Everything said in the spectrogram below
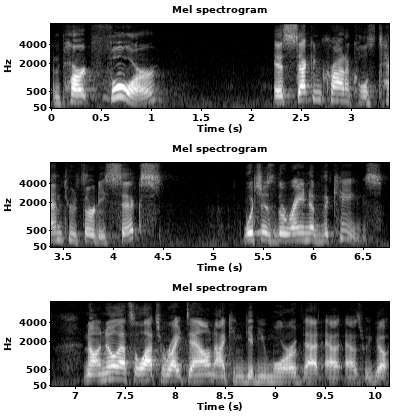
And part four is 2 Chronicles 10 through 36, which is the reign of the kings. Now, I know that's a lot to write down. I can give you more of that as we go.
